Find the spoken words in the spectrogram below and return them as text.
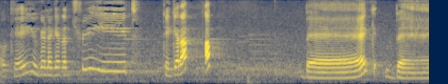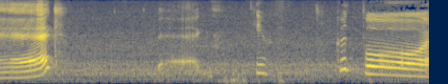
okay, you're gonna get a treat. Okay, get up, up. Bag, bag, bag. Here. Good boy.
